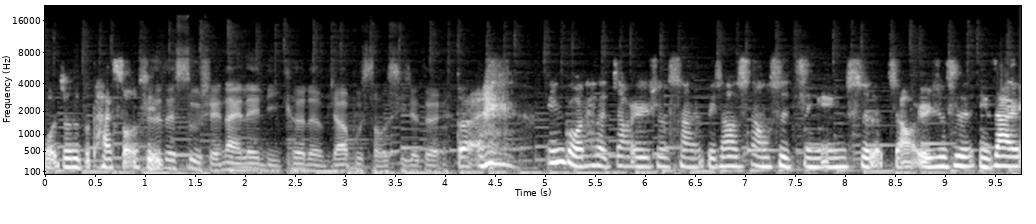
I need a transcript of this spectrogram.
我就是不太熟悉，就是对数学那一类理科的比较不熟悉，就对。对。英国它的教育就算比较像是精英式的教育，就是你在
